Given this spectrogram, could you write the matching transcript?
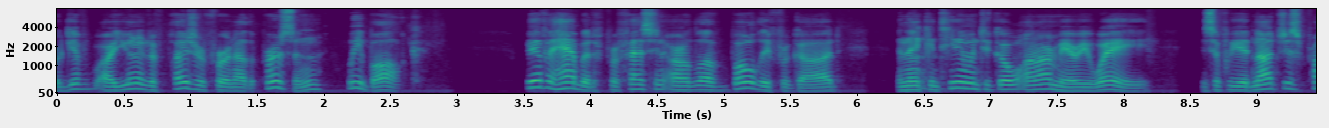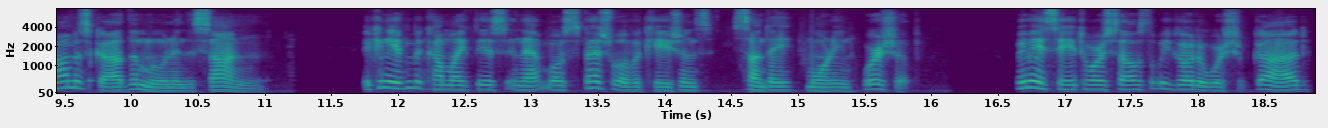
or give our unit of pleasure for another person, we balk. We have a habit of professing our love boldly for God and then continuing to go on our merry way, as if we had not just promised God the moon and the sun. It can even become like this in that most special of occasions, Sunday morning worship. We may say to ourselves that we go to worship God,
